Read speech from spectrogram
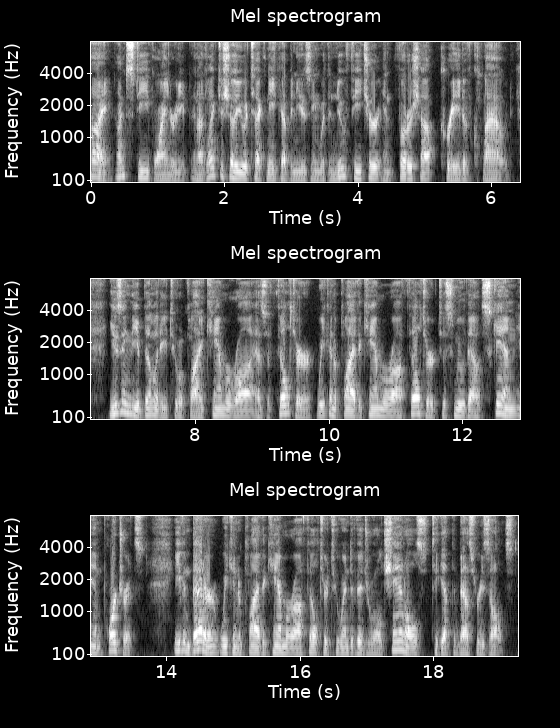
Hi, I'm Steve Weinrebe, and I'd like to show you a technique I've been using with a new feature in Photoshop Creative Cloud. Using the ability to apply Camera Raw as a filter, we can apply the Camera Raw filter to smooth out skin in portraits. Even better, we can apply the Camera Raw filter to individual channels to get the best results.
